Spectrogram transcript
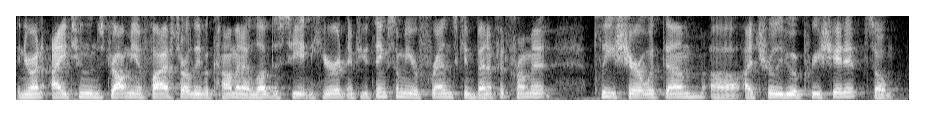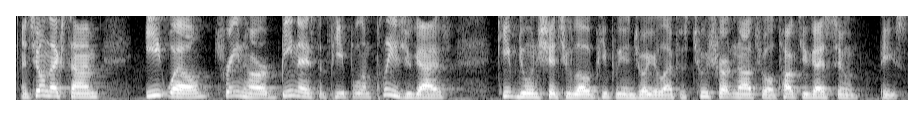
and you're on iTunes, drop me a five star, leave a comment. I'd love to see it and hear it. And if you think some of your friends can benefit from it, please share it with them. Uh, I truly do appreciate it. So until next time, eat well, train hard, be nice to people, and please, you guys, keep doing shit you love people you enjoy. Your life is too short not to. I'll talk to you guys soon. Peace.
